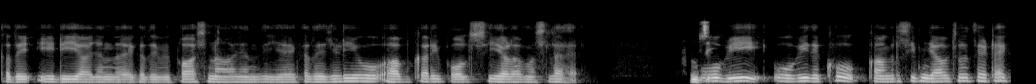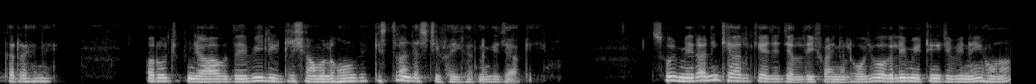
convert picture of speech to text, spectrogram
ਕਦੇ ਈਡੀ ਆ ਜਾਂਦਾ ਹੈ ਕਦੇ ਵਿਪਾਸਨਾ ਆ ਜਾਂਦੀ ਹੈ ਕਦੇ ਜਿਹੜੀ ਉਹ ਆਬਕਾਰੀ ਪਾਲਿਸੀ ਵਾਲਾ ਮਸਲਾ ਹੈ ਉਹ ਵੀ ਉਹ ਵੀ ਦੇਖੋ ਕਾਂਗਰਸੀ ਪੰਜਾਬ ਚ ਤੇ ਅਟੈਕ ਕਰ ਰਹੇ ਨੇ ਔਰ ਉਹ ਚ ਪੰਜਾਬ ਦੇ ਵੀ ਲੀਡਰ ਸ਼ਾਮਲ ਹੋਣਗੇ ਕਿਸ ਤਰ੍ਹਾਂ ਜਸਟੀਫਾਈ ਕਰਨਗੇ ਜਾ ਕੇ? ਸੋ ਮੇਰਾ ਨਹੀਂ ਖਿਆਲ ਕਿ ਅਜੇ ਜਲਦੀ ਫਾਈਨਲ ਹੋ ਜਾਊ ਅਗਲੀ ਮੀਟਿੰਗ 'ਚ ਵੀ ਨਹੀਂ ਹੋਣਾ।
